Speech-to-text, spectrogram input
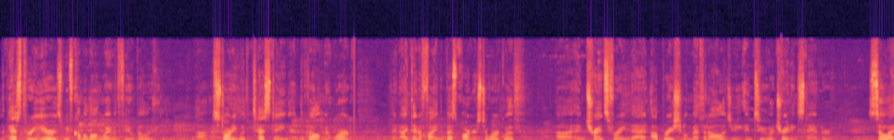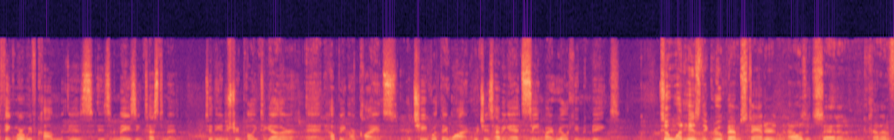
In the past three years, we've come a long way with viewability, um, starting with testing and development work and identifying the best partners to work with uh, and transferring that operational methodology into a trading standard. So I think where we've come is, is an amazing testament to the industry pulling together and helping our clients achieve what they want, which is having ads seen by real human beings. So what is the Group M standard and how is it set and kind of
